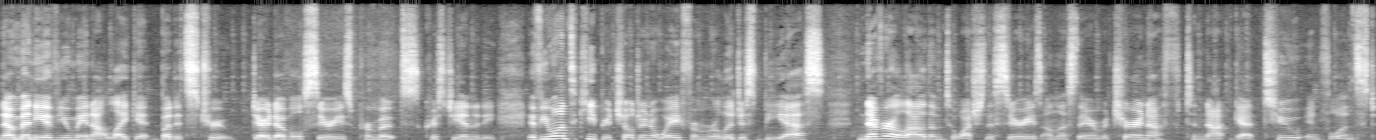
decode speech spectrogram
Now, many of you may not like it, but it's true. Daredevil series promotes Christianity. If you want to keep your children away from religious BS, never allow them to watch this series unless they are mature enough to not get too influenced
